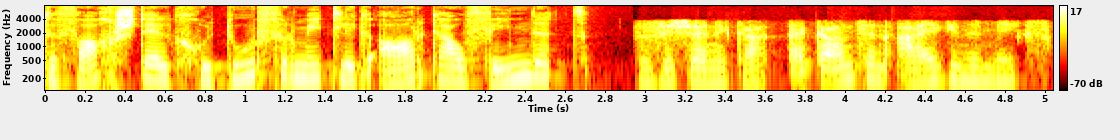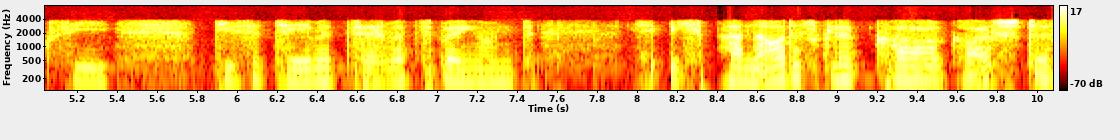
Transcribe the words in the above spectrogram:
der Fachstelle Kulturvermittlung Aargau, findet, das ist eine, ein ganz ein eigener Mix gewesen, diese Themen zusammenzubringen und ich, ich habe auch das Glück gehabt, Gast zu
